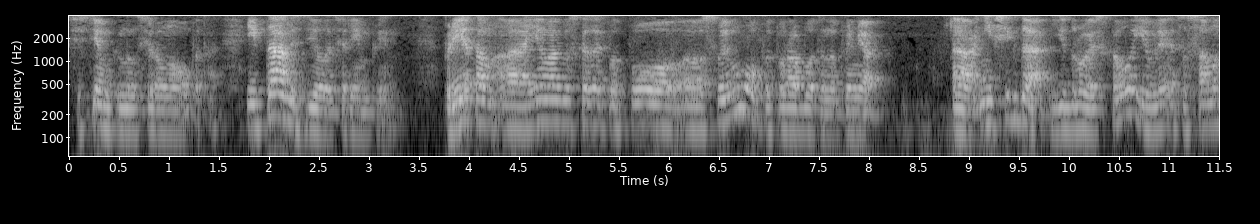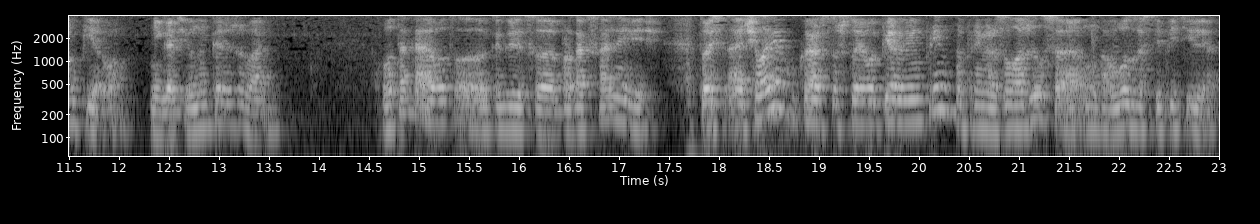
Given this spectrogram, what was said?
системы конденсированного опыта, и там сделать реимпринт. При этом я могу сказать вот по своему опыту работы, например, не всегда ядро СКО является самым первым негативным переживанием. Вот такая вот, э, как говорится, парадоксальная вещь. То есть э, человеку кажется, что его первый импринт, например, заложился ну, там, в возрасте пяти лет.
